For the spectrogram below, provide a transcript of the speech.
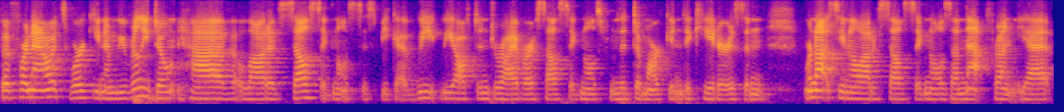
But for now it's working and we really don't have a lot of sell signals to speak of. We we often derive our sell signals from the DeMark indicators and we're not seeing a lot of sell signals on that front yet.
